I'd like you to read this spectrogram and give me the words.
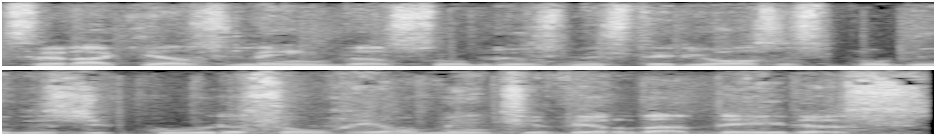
Será que as lendas sobre os misteriosos poderes de cura são realmente verdadeiras?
